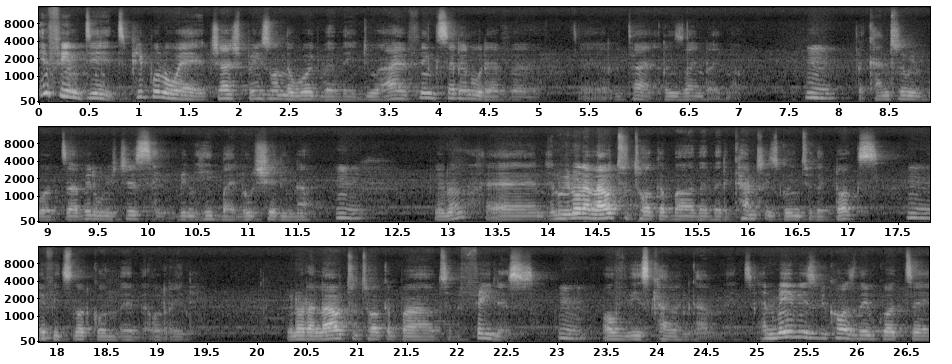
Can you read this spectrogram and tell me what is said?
If indeed people were judged based on the work that they do, I think certain would have uh, uh, retired, resigned right now. Mm. The country we've got, I mean, we've just been hit by load shedding now, Mm. you know, and, and we're not allowed to talk about that, that the country is going to the docks Mm. if it's not gone there already. We're not allowed to talk about the failures Mm. of this current government. And maybe it's because they've got uh,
